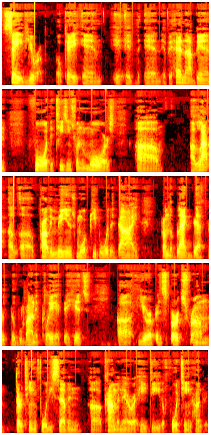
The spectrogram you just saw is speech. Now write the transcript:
save Europe. Okay. And it, it and if it had not been for the teachings from the Moors, um, a lot, of, uh, probably millions more people would have died from the Black Death, the, the bubonic plague that hits uh, Europe in spurts from 1347 uh, Common Era AD to 1400.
